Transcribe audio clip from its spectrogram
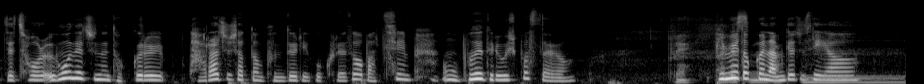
이제 저를 응원해주는 댓글을 달아주셨던 분들이고 그래서 마침 어, 보내드리고 싶었어요. 네, 비밀. 댓글 남겨주세요. 음.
